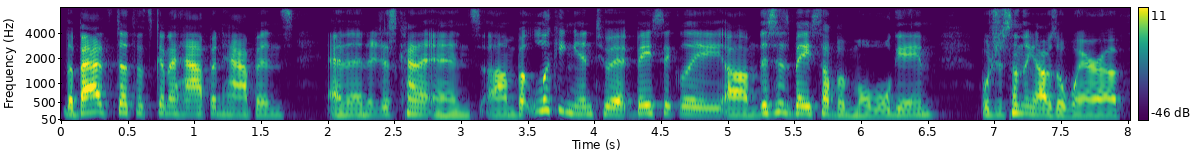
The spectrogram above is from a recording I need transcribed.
the bad stuff that's gonna happen happens, and then it just kind of ends. Um, but looking into it, basically, um, this is based off a mobile game, which is something I was aware of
